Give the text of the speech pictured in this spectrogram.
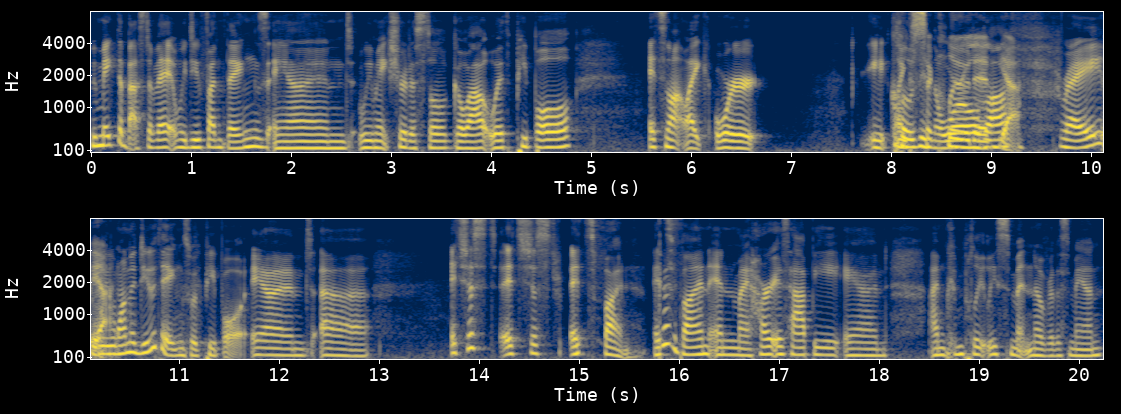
we make the best of it and we do fun things and we make sure to still go out with people. It's not like we're closing the world off, yeah. right? Yeah. We want to do things with people and uh it's just it's just it's fun it's Good. fun and my heart is happy and i'm completely smitten over this man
